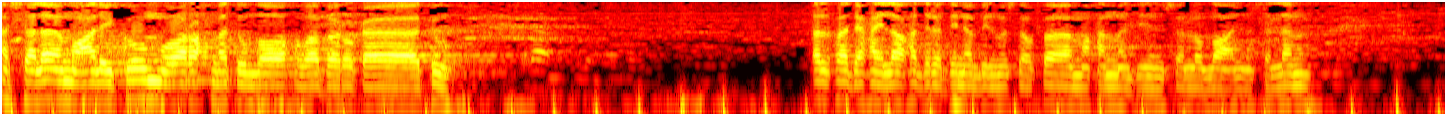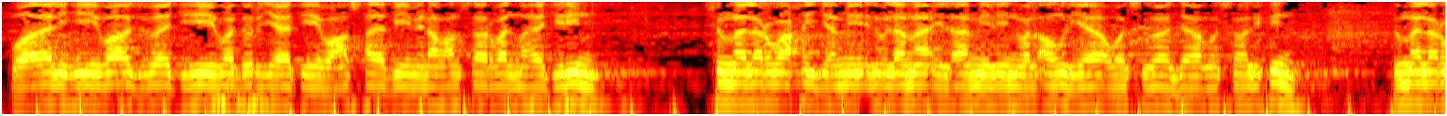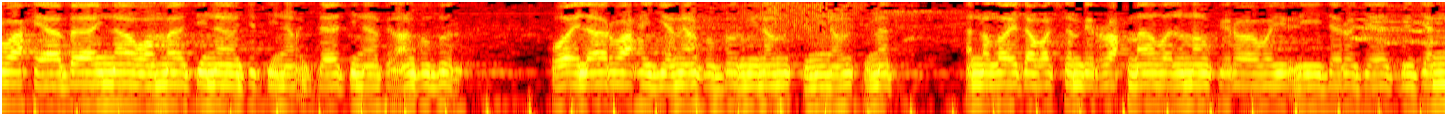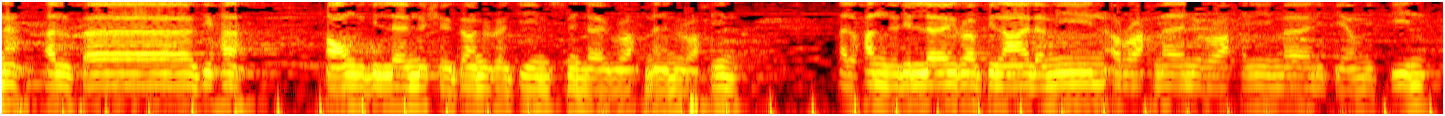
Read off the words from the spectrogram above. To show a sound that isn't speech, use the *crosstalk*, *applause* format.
السلام عليكم ورحمة الله وبركاته الفاتحة إلى حضرة نبي المصطفى محمد صلى الله عليه وسلم وآله وأزواجه وذرياته وأصحابه من الأنصار والمهاجرين ثم الأرواح جميع العلماء الآملين والأولياء والسواداء والصالحين ثم الأرواح آبائنا وأماتنا وجدنا وأجدادنا في العنقبور وإلى أرواح جميع القبور من المسلمين والمسلمات. أن الله يتوسم بالرحمة والمغفرة ويؤلي درجات بالجنة الفاتحة. أعوذ بالله من الشيطان الرجيم. بسم الله الرحمن الرحيم. الحمد لله رب العالمين. الرحمن الرحيم. مالك يوم الدين.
